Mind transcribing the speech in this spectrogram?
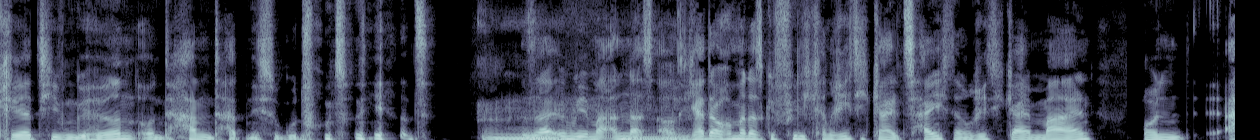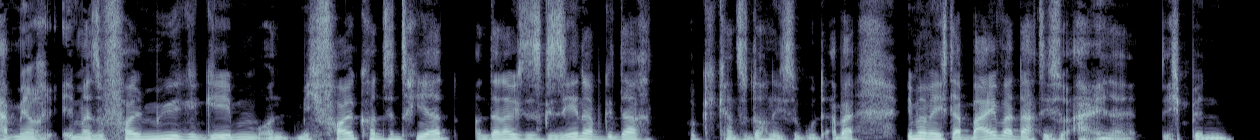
kreativem Gehirn und Hand hat nicht so gut funktioniert. Das sah irgendwie immer anders mm. aus. Ich hatte auch immer das Gefühl, ich kann richtig geil zeichnen und richtig geil malen und habe mir auch immer so voll Mühe gegeben und mich voll konzentriert. Und dann habe ich das gesehen, habe gedacht, okay, kannst du doch nicht so gut. Aber immer wenn ich dabei war, dachte ich so, Alter, ich bin,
